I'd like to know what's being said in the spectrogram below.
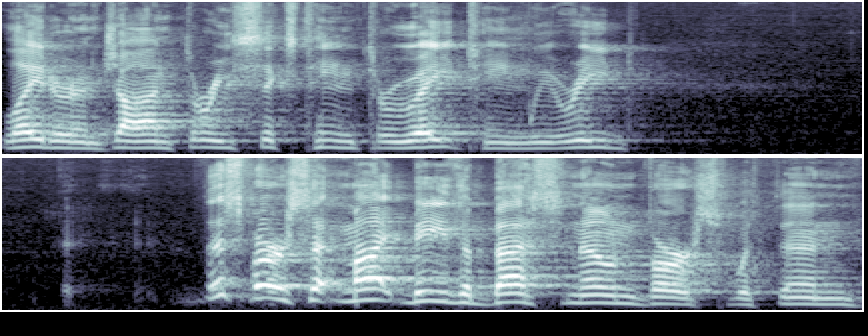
Later in John 3 16 through 18, we read, this verse that might be the best known verse within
